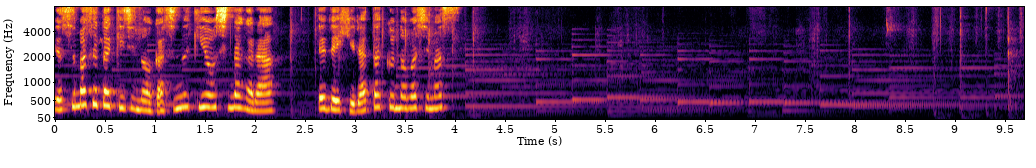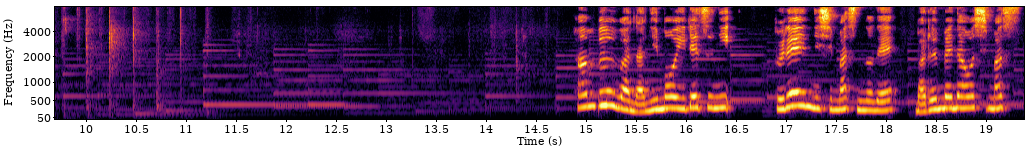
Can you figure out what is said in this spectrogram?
休ませた生地のガス抜きをしながら手で平たく伸ばします。半分は何も入れずにプレーンにしますので丸め直します。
